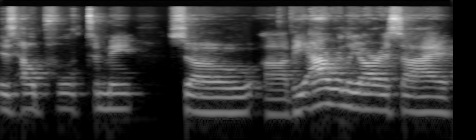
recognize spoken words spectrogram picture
is helpful to me. So uh, the hourly RSI,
